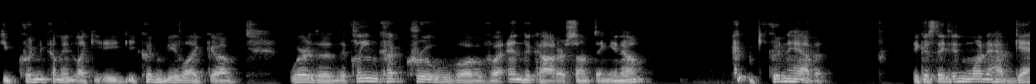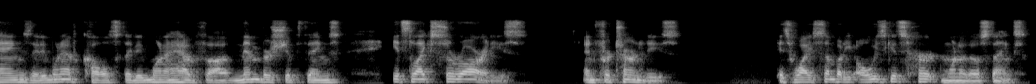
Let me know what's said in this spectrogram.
you couldn't come in like you, you couldn't be like uh, we're the the clean cut crew of uh, Endicott or something, you know. C- couldn't have it. because they didn't want to have gangs, they didn't want to have cults, they didn't want to have uh, membership things. It's like sororities and fraternities. It's why somebody always gets hurt in one of those things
